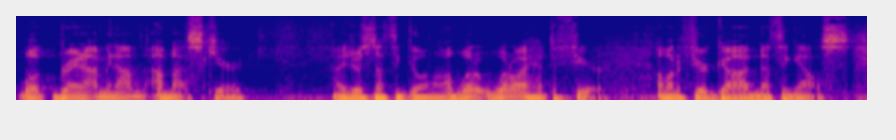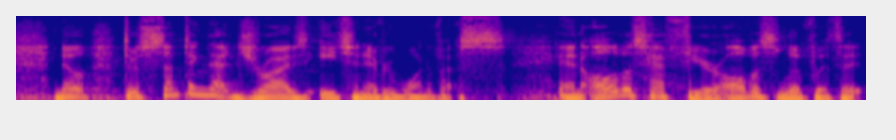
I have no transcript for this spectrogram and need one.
well, Brannon, I mean, I'm, I'm not scared. I mean, there's nothing going on. What, what do I have to fear? I want to fear God, nothing else. No, there's something that drives each and every one of us. And all of us have fear. All of us live with it.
